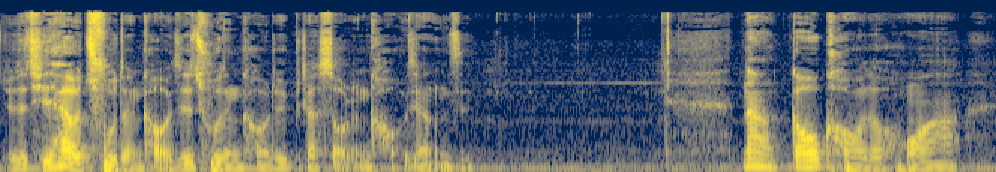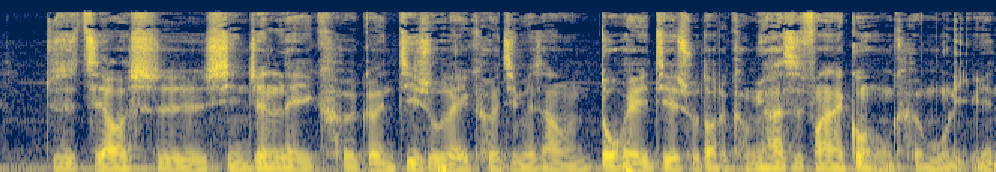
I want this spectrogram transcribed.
就是其实还有初等考，只是初等考就比较少人考这样子。那高考的话。就是只要是行政类科跟技术类科，基本上都会接触到的科目，因为它是放在共同科目里面。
